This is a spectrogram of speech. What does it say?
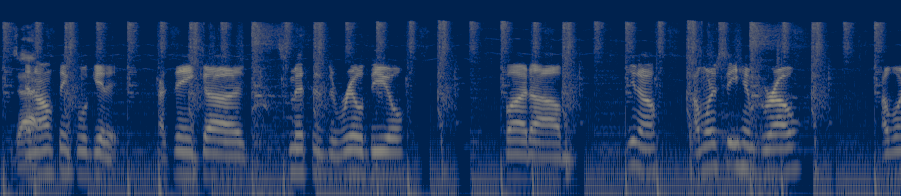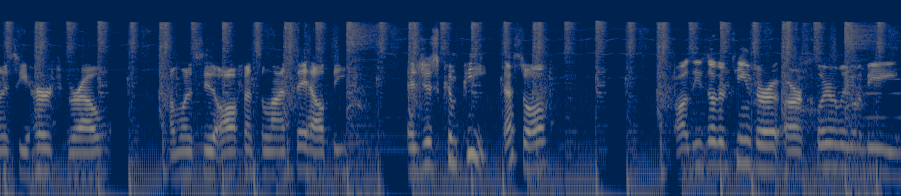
exactly. and I don't think we'll get it. I think uh, Smith is the real deal, but um, you know, I want to see him grow. I want to see Hurts grow. I want to see the offensive line stay healthy and just compete. That's all. All these other teams are, are clearly going to be.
